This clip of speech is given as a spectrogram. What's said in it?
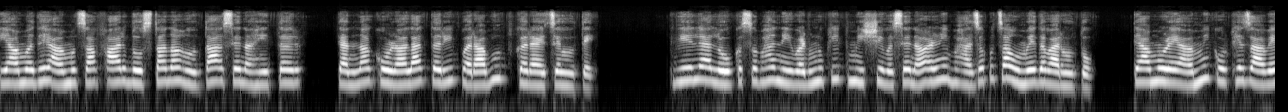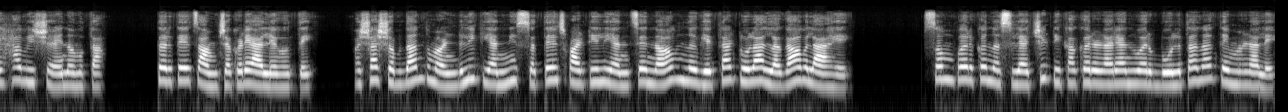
यामध्ये आमचा फार दोस्ताना होता असे नाही तर त्यांना कोणाला तरी पराभूत करायचे होते. गेल्या लोकसभा निवडणुकीत मी शिवसेना आणि भाजपचा उमेदवार होतो. त्यामुळे आम्ही कोठे जावे हा विषय नव्हता. तर तेच आमच्याकडे आले होते. अशा शब्दांत मांडलिक यांनी सतेज पाटील यांचे नाव न घेता टोला लगावला आहे. संपर्क नसल्याची टीका करणाऱ्यांवर बोलताना ते म्हणाले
